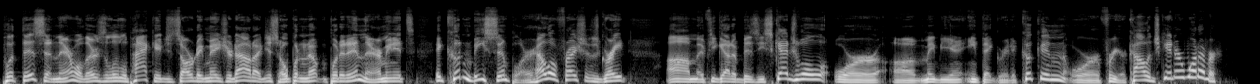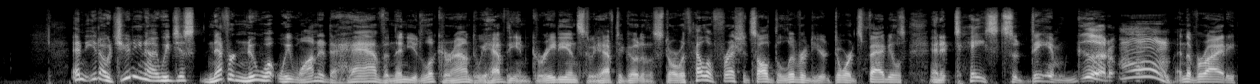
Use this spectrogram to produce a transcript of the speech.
put this in there, well, there's a little package. It's already measured out. I just open it up and put it in there. I mean, it's it couldn't be simpler. HelloFresh is great. Um, if you got a busy schedule, or uh, maybe you ain't that great at cooking, or for your college kid, or whatever. And you know, Judy and I, we just never knew what we wanted to have. And then you'd look around: do we have the ingredients? Do we have to go to the store? With HelloFresh, it's all delivered to your door. It's fabulous, and it tastes so damn good. Mm, and the variety.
